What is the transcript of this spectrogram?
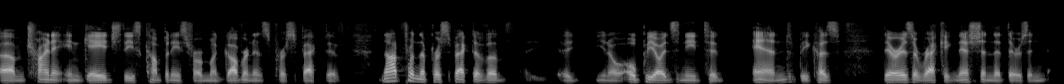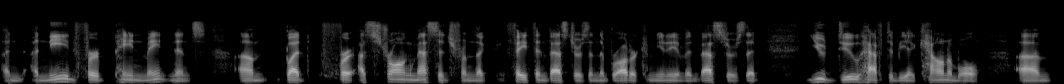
um, trying to engage these companies from a governance perspective, not from the perspective of, uh, you know, opioids need to end because there is a recognition that there's a, a, a need for pain maintenance, um, but for a strong message from the faith investors and the broader community of investors that you do have to be accountable um,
